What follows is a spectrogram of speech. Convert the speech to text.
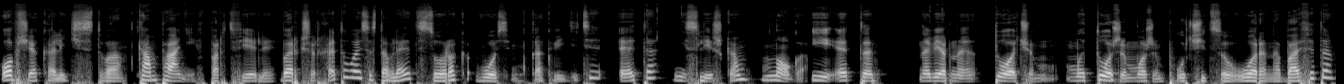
Общее количество компаний в портфеле Berkshire Hathaway составляет 48. Как видите, это не слишком много. И это наверное, то, о чем мы тоже можем поучиться у Уоррена Баффета,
